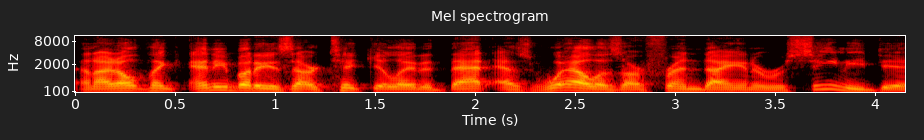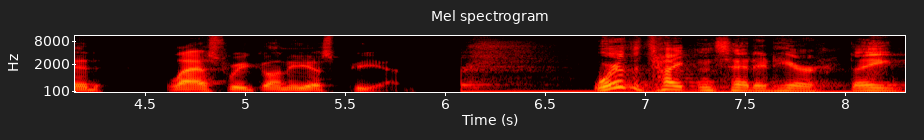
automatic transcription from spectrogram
And I don't think anybody has articulated that as well as our friend Dianna Russini did last week on ESPN. Where are the Titans headed here? They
